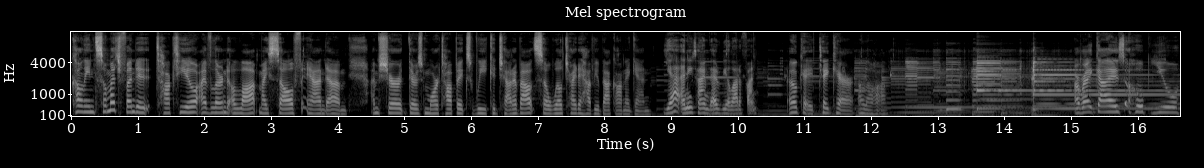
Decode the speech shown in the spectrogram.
Colleen, so much fun to talk to you. I've learned a lot myself, and um, I'm sure there's more topics we could chat about. So we'll try to have you back on again. Yeah, anytime. That would be a lot of fun. Okay, take care. Aloha. All right, guys, hope you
